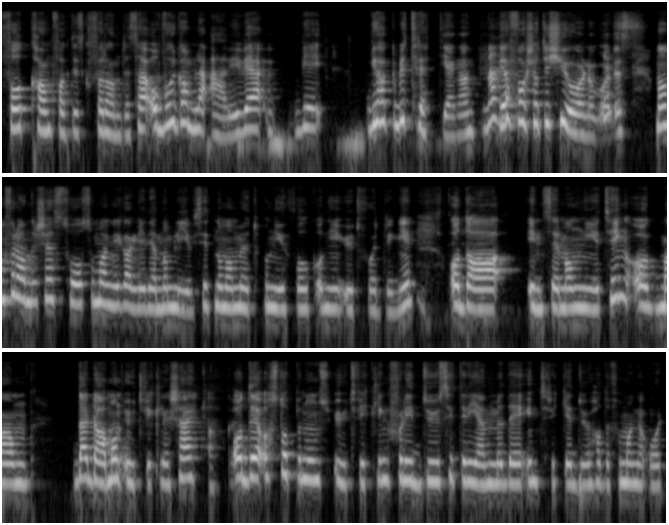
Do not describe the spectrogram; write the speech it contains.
folk kan faktisk forandre seg. Og hvor gamle er vi? Vi, er, vi, vi har ikke blitt 30 engang. Nei. Vi er fortsatt i 20-årene våre. Yes. Man forandrer seg så så mange ganger gjennom livet sitt når man møter på nye folk og nye utfordringer. Og da innser man nye ting, og man, det er da man utvikler seg. Akkurat. Og det å stoppe noens utvikling fordi du sitter igjen med det inntrykket du hadde for mange år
